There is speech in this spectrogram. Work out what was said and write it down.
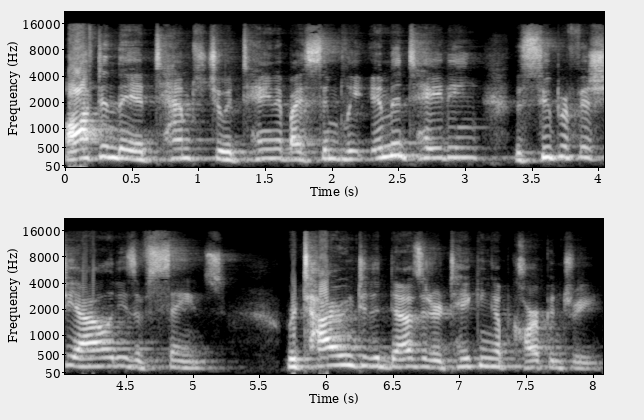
Often they attempt to attain it by simply imitating the superficialities of saints, retiring to the desert or taking up carpentry.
